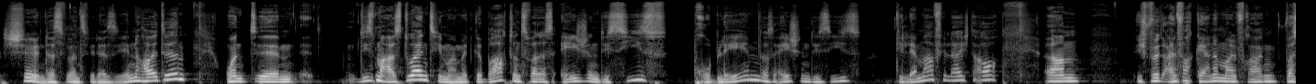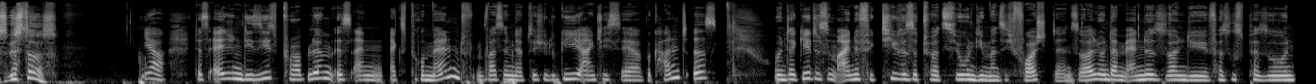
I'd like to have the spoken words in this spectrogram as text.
Schön, dass wir uns wieder sehen heute. Und ähm, diesmal hast du ein Thema mitgebracht, und zwar das Asian Disease Problem, das Asian Disease Dilemma vielleicht auch. Ähm, ich würde einfach gerne mal fragen, was ist das? Ja, das Asian Disease Problem ist ein Experiment, was in der Psychologie eigentlich sehr bekannt ist. Und da geht es um eine fiktive Situation, die man sich vorstellen soll. Und am Ende sollen die Versuchspersonen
